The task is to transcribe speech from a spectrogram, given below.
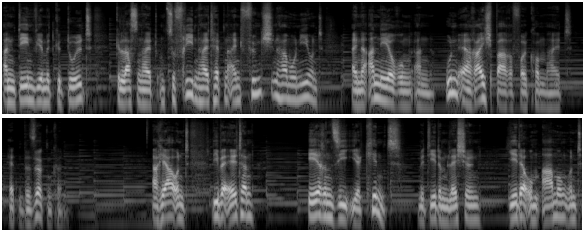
an denen wir mit Geduld Gelassenheit und Zufriedenheit hätten ein Fünkchen Harmonie und eine Annäherung an unerreichbare Vollkommenheit hätten bewirken können. Ach ja, und liebe Eltern, ehren Sie Ihr Kind mit jedem Lächeln, jeder Umarmung und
